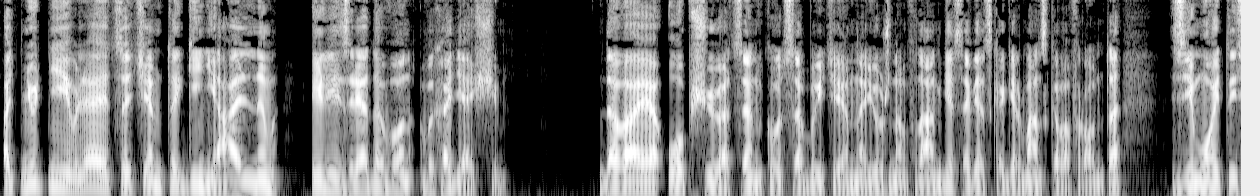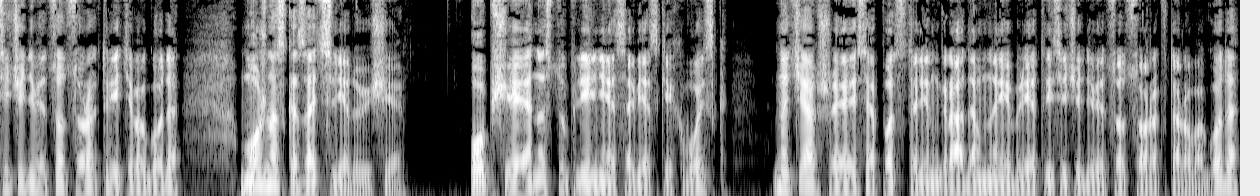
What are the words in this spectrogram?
отнюдь не является чем-то гениальным или из ряда вон выходящим. Давая общую оценку событиям на южном фланге Советско-Германского фронта зимой 1943 года, можно сказать следующее. Общее наступление советских войск, начавшееся под Сталинградом в ноябре 1942 года,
